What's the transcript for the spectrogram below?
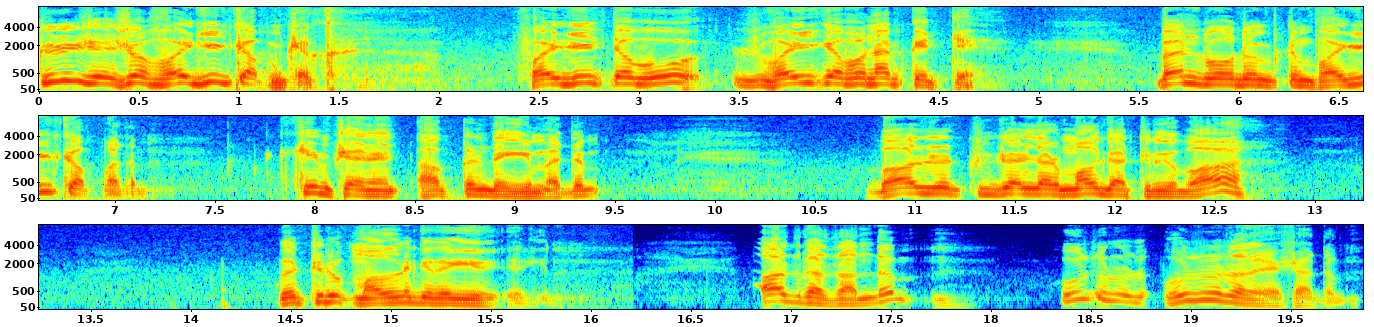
Gülüş esnaf faizcilik yapmayacak. Faizcilik de bu, faizcilik yapan hep gitti. Ben doğdum bittim faizcilik yapmadım. Kimsenin hakkını da yemedim. Bazı tüccarlar mal getiriyor bana. Götürüp malını vereyim. Az kazandım. Huzur, huzurla yaşadım.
